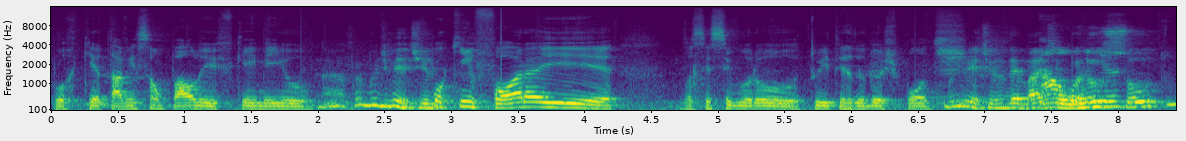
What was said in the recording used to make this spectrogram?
porque eu tava em São Paulo e fiquei meio Não, foi muito um divertido. pouquinho fora e Você segurou o Twitter do Dois Pontos. Muito divertido. O debate unha. solto.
